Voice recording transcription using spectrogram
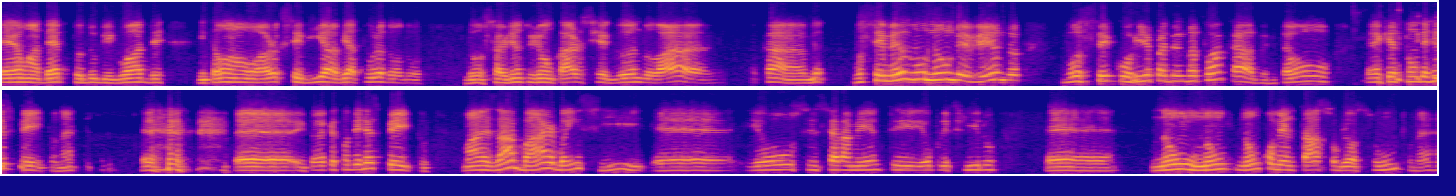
é um adepto do bigode, então a hora que você via a viatura do, do, do sargento João Carlos chegando lá, cara, você mesmo não devendo, você corria para dentro da tua casa. Então, é questão de respeito, né? É, é, então é questão de respeito. Mas a barba em si, é, eu sinceramente eu prefiro é, não, não, não comentar sobre o assunto, né?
